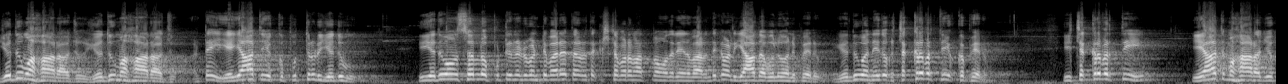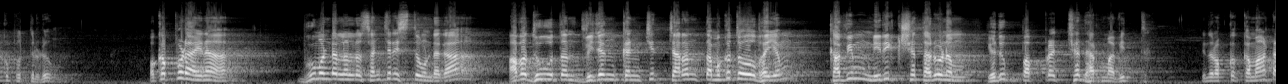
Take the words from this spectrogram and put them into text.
యదు మహారాజు యదు మహారాజు అంటే యయాతి యొక్క పుత్రుడు యదువు. ఈ యదువంశంలో పుట్టినటువంటి వారే తర్వాత కృష్ణపరమాత్మ మొదలైన వారు. అందుకే వాళ్ళు యాదవులు అని పేరు. యదు అనేది ఒక చక్రవర్తి యొక్క పేరు. ఈ చక్రవర్తి యయాతి మహారాజు యొక్క పుత్రుడు. ఒకప్పుడు ఆయన భూమండలంలో సంచరిస్తూ ఉండగా అవధూతం ద్విజం కంచిత్ చరంతముఖతో భయం కవిం నిరీక్ష తరుణం ఎదుపప్రచ్ఛ ధర్మవిత్ ఇందులో ఒక్కొక్క మాట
